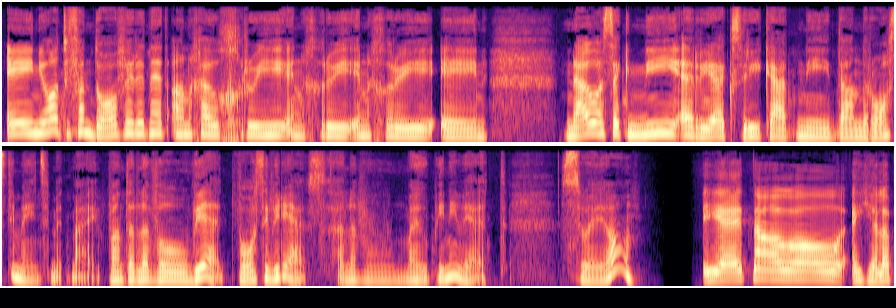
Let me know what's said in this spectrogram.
En ja toe van daar af het dit net aangehou groei en groei en groei en Nou as ek nie 'n reeks recap nie, dan raas die mense met my want hulle wil weet, waar is die video's? Hulle wil my opinie weet. So ja. Jy het nou al 'n hele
